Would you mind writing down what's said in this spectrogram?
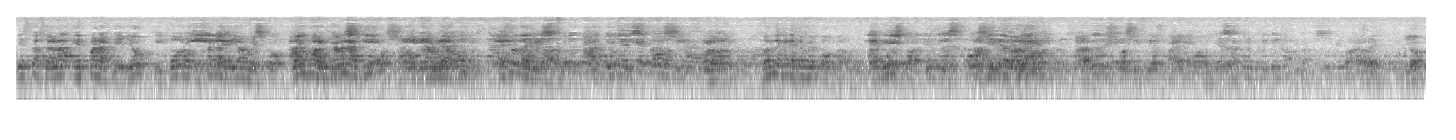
esta sala es para que yo y todo lo que salga de. Da igual que hable aquí o que hable aquí. Eso da igual. A tu disposición. ¿Dónde quieres que me ponga? Aquí. a tu disposición, vale. a tu disposición para que cuando quieras hacer un lo hagas. Vale, yo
